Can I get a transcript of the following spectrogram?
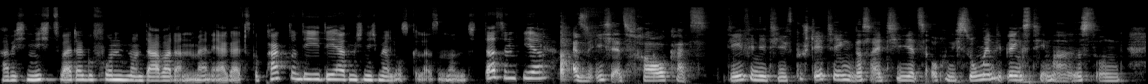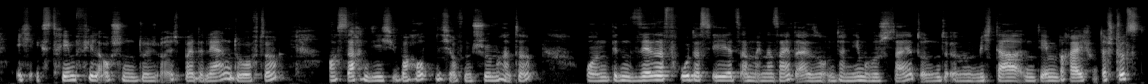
habe ich nichts weiter gefunden und da war dann mein Ehrgeiz gepackt und die Idee hat mich nicht mehr losgelassen und da sind wir. Also ich als Frau kann es definitiv bestätigen, dass IT jetzt auch nicht so mein Lieblingsthema ist und ich extrem viel auch schon durch euch beide lernen durfte, aus Sachen, die ich überhaupt nicht auf dem Schirm hatte und bin sehr, sehr froh, dass ihr jetzt an meiner Seite also unternehmerisch seid und äh, mich da in dem Bereich unterstützt,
